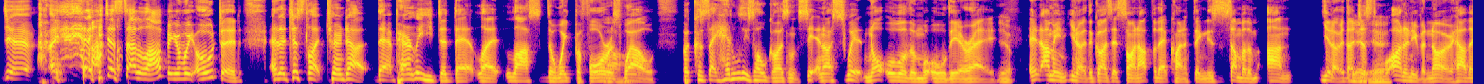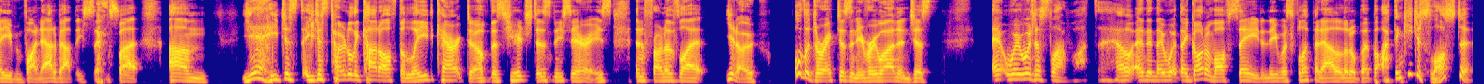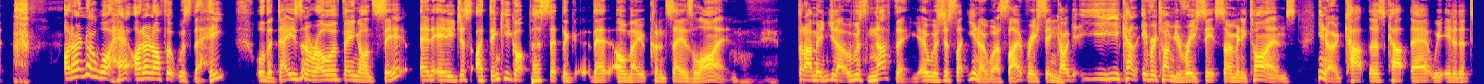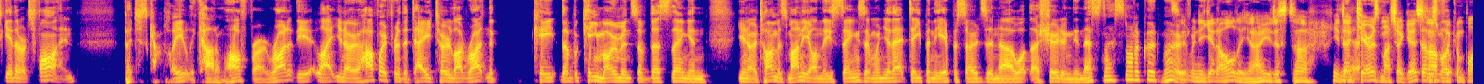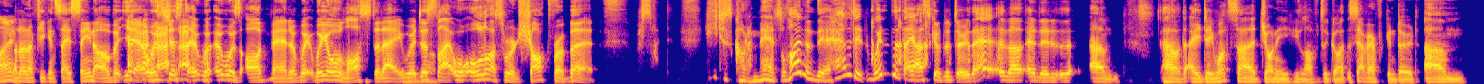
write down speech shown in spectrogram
yeah. he just started laughing and we all did. And it just like turned out that apparently he did that like last, the week before as Oh. well, because they had all these old guys on the set. And I swear, not all of them were all there, eh? Yep. And I mean, you know, the guys that sign up for that kind of thing, there's some of them aren't, you know, they're Yeah, just, yeah. I don't even know how they even find out about these things. but um, yeah, he just he just totally cut off the lead character of this huge Disney series in front of like, you know, all the directors and everyone and just and we were just like, what the hell? And then they were, they got him off scene and he was flipping out a little bit, but I think he just lost it. I don't know what ha- I don't know if it was the heat or the days in a row of being on set. And and he just I think he got pissed that the that old mate couldn't say his line. Oh man. But I mean, you know, it was nothing. It was just like, you know what it's like, reset. Hmm. Go, you, you can't every time you reset so many times, you know, cut this, cut that, we edit it together, it's fine. But just completely cut him off, bro. Right at the like, you know, halfway through the day too, like right in the key the key moments of this thing. And, you know, time is money on these things. And when you're that deep in the episodes and uh, what they're shooting, then that's that's not a good it. move. When you get older, you know, you just uh, you Yeah. don't care as much. I guess you Don't just want to complain. I don't know if you can say senile, but yeah, it was just it, it was odd, man. And We, we all lost today. We're just like well, all of us were in shock for a bit. He just got a mad line in there. How did it? When did they ask him to do that? And, uh, and then um, oh, the AD. What's uh, Johnny? He loved the guy, the South African dude. Um,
